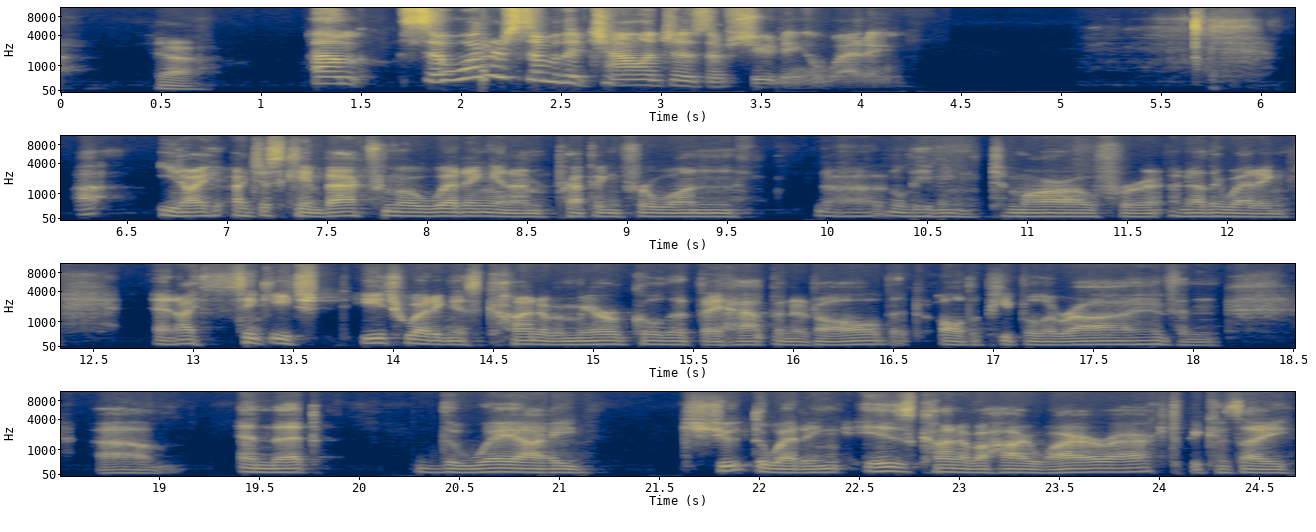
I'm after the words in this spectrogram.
yeah um, so, what are some of the challenges of shooting a wedding? Uh, you know, I, I, just came back from a wedding and I'm prepping for one, uh, leaving tomorrow for another wedding. And I think each each wedding is kind of a miracle that they happen at all, that all the people arrive, and um, and that the way I shoot the wedding is kind of a high wire act because I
